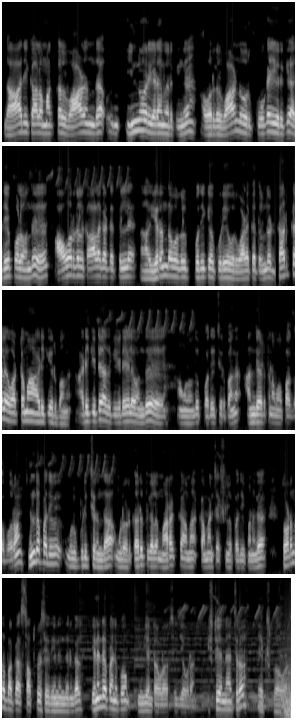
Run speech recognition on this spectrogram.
இந்த ஆதிகால மக்கள் வாழ்ந்த இன்னொரு இடம் இருக்குங்க. அவர்கள் வாழ்ந்த ஒரு குகை இருக்குது அதே போல் வந்து அவர்கள் காலகட்டத்தில் இறந்தவர்கள் புதைக்கக்கூடிய ஒரு வழக்கத்தில் வந்து கற்களை வட்டமாக அடுக்கியிருப்பாங்க. அடுக்கிட்டு அதுக்கு இடையில வந்து அவங்க வந்து புதைச்சிருப்பாங்க. அந்த இடத்த நம்ம பார்க்க போகிறோம் இந்த பதிவு உங்களுக்கு பிடிச்சிருந்தா உங்களோட கருத்துக்களை மறக்காமல் கமெண்ட் செக்ஷனில் பதிவு பண்ணுங்கள் தொடர்ந்து பார்க்க சப்ஸ்கிரைப் செய்து இணைந்திருங்கள். இணைந்த பயணிப்போம். இந்தியன் ட்ராவலர் சிஜியுடன் இஸ்டே நேச்சுரல் எக்ஸ்ப்ளோவர்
